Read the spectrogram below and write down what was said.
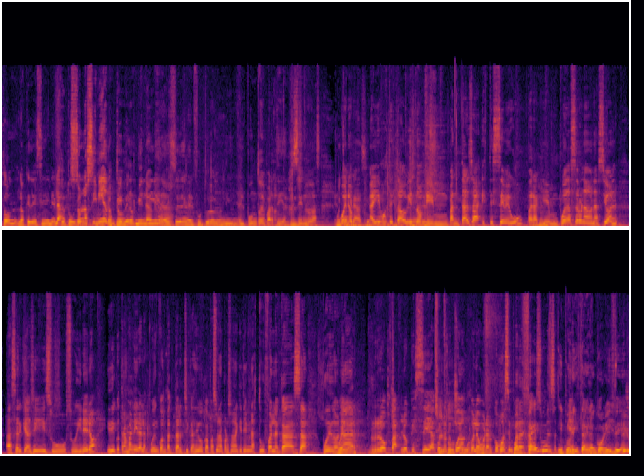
son los que deciden el La- futuro. son los cimientos Los primeros de- de la días vida. deciden el futuro de un niño. El punto de partida, sin dudas. Muchas bueno, gracias. ahí hemos estado viendo en pantalla este CBU para quien pueda hacer una donación, acerque allí su, su dinero. ¿Y de qué otra manera las pueden contactar, chicas? Digo, capaz una persona que tiene una estufa en la casa, puede donar ropa, lo que sea, con Sí, lo que puedan colaborar. ¿Cómo hacen por para un Facebook mensaje? y por Bien. Instagram, Y como dice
